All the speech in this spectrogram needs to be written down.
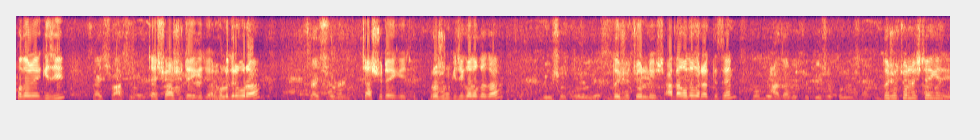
কত টাকা কেজি চারশো আশি টাকা কেজি আর হলুদের গুঁড়া চারশো টাকা কেজি রসুন কেজি কত কাকা দুইশো চল্লিশ। আদা কত করে রাখতেছেন? আদা বেশি দুশো চল্লিশ টাকা। দুশো চল্লিশ টাকা কেজি?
